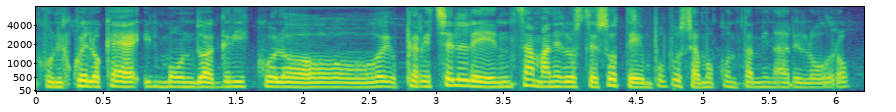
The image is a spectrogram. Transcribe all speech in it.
con quello che è il mondo agricolo per eccellenza, ma nello stesso tempo possiamo contaminare loro.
